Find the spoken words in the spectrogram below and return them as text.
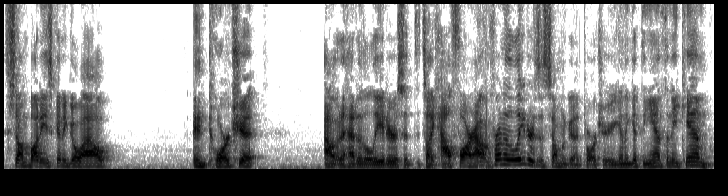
somebody's going to go out and torch it out ahead of the leaders. It's like how far out in front of the leaders is someone going to torch? Are you going to get the Anthony Kim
